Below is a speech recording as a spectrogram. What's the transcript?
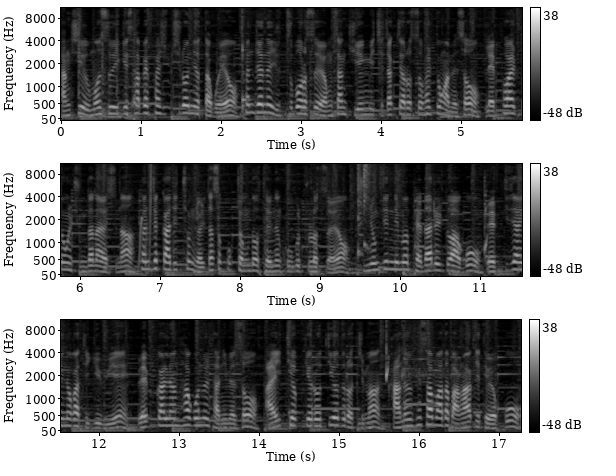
당시 음원 수익이 487원이었다고 해요. 현재는 유튜버로서 영상 기획 및 제작자로서 활동하면서 래퍼 활동을 중단하였으나 현재까지 총 15곡 정도 되는 곡을 불렀어요. 진용진님은 배달 일도 하고 웹 디자이너가 되기 위해 웹 관련 학원을 다니면서 IT 업계로 뛰어들었지만 가는 회사마다 망하게 되었고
